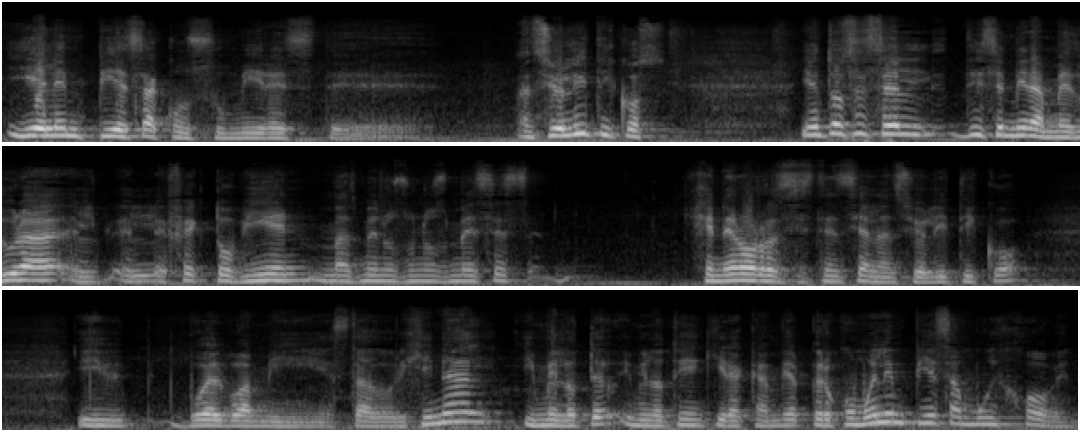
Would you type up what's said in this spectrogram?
Y él empieza a consumir este, ansiolíticos. Y entonces él dice, mira, me dura el, efecto bien, más o menos unos meses, genero resistencia al ansiolítico y vuelvo a mi estado original y me, lo te- y me lo tienen que ir a cambiar. Pero como él empieza muy joven,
